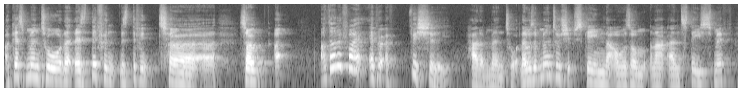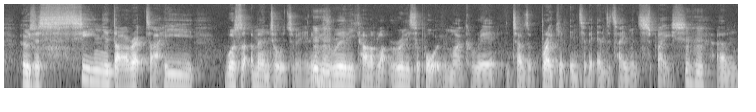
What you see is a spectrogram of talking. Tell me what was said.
I guess mentor. that There's different. There's different. Uh, so uh, I don't know if I ever officially had a mentor. There was a mentorship scheme that I was on, and, I, and Steve Smith, who's a senior director, he was a mentor to me, and he was really kind of like really supportive in my career in terms of breaking into the entertainment space. Um,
